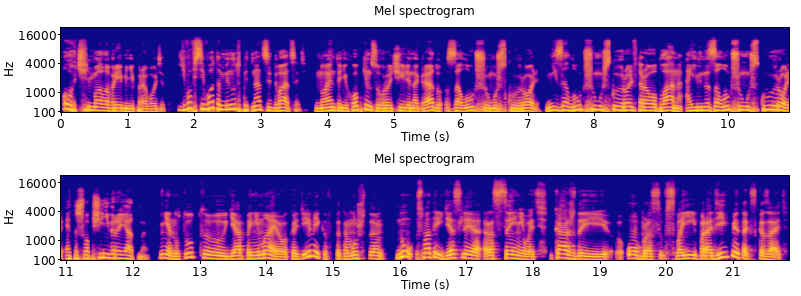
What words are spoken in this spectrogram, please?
очень мало времени проводит. Его всего там минут 15-20. Но Энтони Хопкинсу вручили награду за лучшую мужскую роль. Не за лучшую мужскую роль второго плана, а именно за лучшую мужскую роль. Это ж вообще невероятно. Не, ну тут э, я понимаю академиков, потому что, ну, смотри, если расценивать каждый образ в своей парадигме, так сказать,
